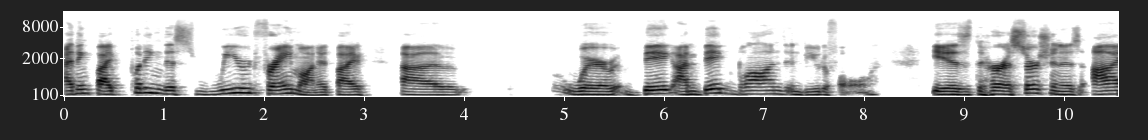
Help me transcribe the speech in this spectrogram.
i think by putting this weird frame on it by uh where big i'm big blonde and beautiful is the, her assertion is i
